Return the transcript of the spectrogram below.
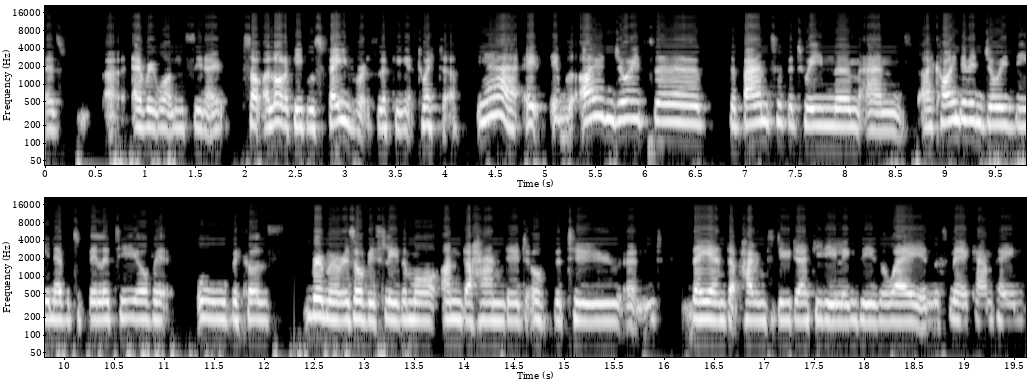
as uh, everyone's, you know, so a lot of people's favourites looking at Twitter. Yeah, it, it I enjoyed the the banter between them, and I kind of enjoyed the inevitability of it all because Rimmer is obviously the more underhanded of the two, and they end up having to do dirty dealings either way in the smear campaigns.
